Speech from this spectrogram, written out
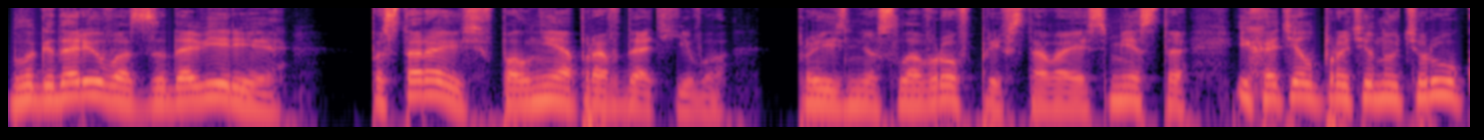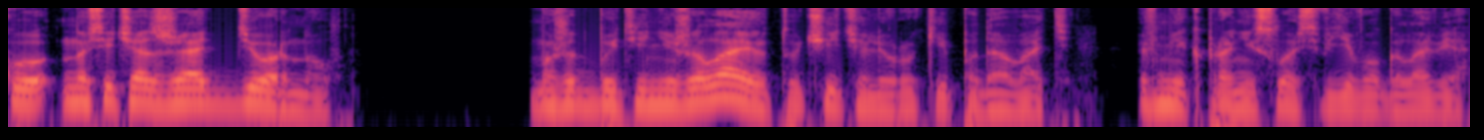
«Благодарю вас за доверие. Постараюсь вполне оправдать его», — произнес Лавров, привставая с места, и хотел протянуть руку, но сейчас же отдернул. «Может быть, и не желают учителю руки подавать», — вмиг пронеслось в его голове.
